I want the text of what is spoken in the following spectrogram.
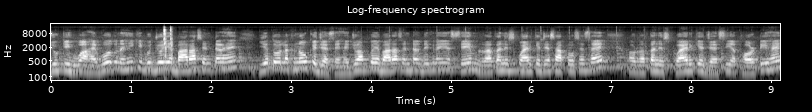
जो कि हुआ है। वो तो नहीं कि जो ये बारह सेंटर हैं, ये तो लखनऊ के जैसे हैं। जो आपको ये बारह सेंटर दिख रहे हैं सेम रतन स्क्वायर के जैसा प्रोसेस है और रतन स्क्वायर के जैसी अथॉरिटी है,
